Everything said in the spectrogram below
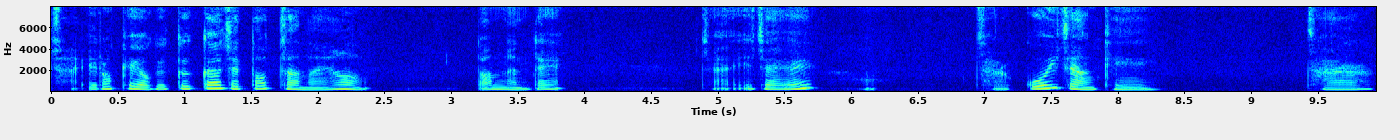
자, 이렇게 여기 끝까지 떴잖아요. 떴는데, 자, 이제 어, 잘 꼬이지 않게 잘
